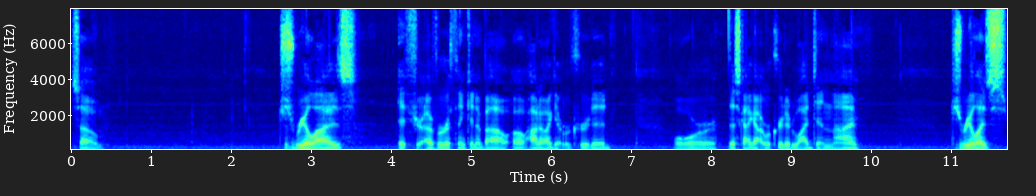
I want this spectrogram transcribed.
So, just realize if you're ever thinking about, oh, how do I get recruited? Or this guy got recruited, why didn't I? Just realize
